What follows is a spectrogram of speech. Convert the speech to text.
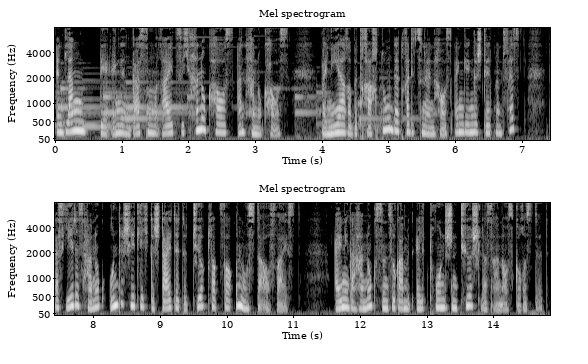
Entlang der engen Gassen reiht sich Hanukhaus an Hanukhaus. Bei näherer Betrachtung der traditionellen Hauseingänge stellt man fest, dass jedes Hanuk unterschiedlich gestaltete Türklopfer und Muster aufweist. Einige Hanuks sind sogar mit elektronischen Türschlössern ausgerüstet.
